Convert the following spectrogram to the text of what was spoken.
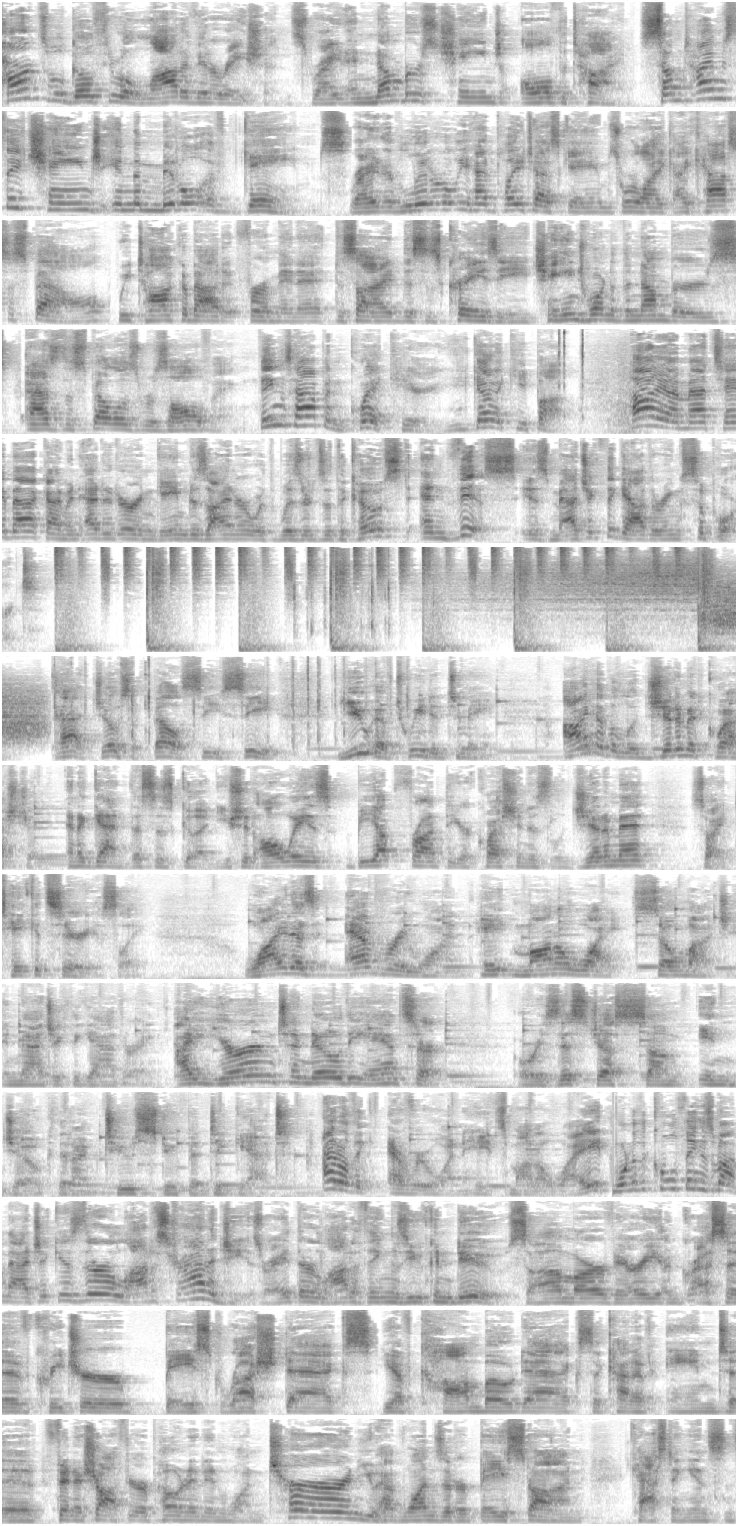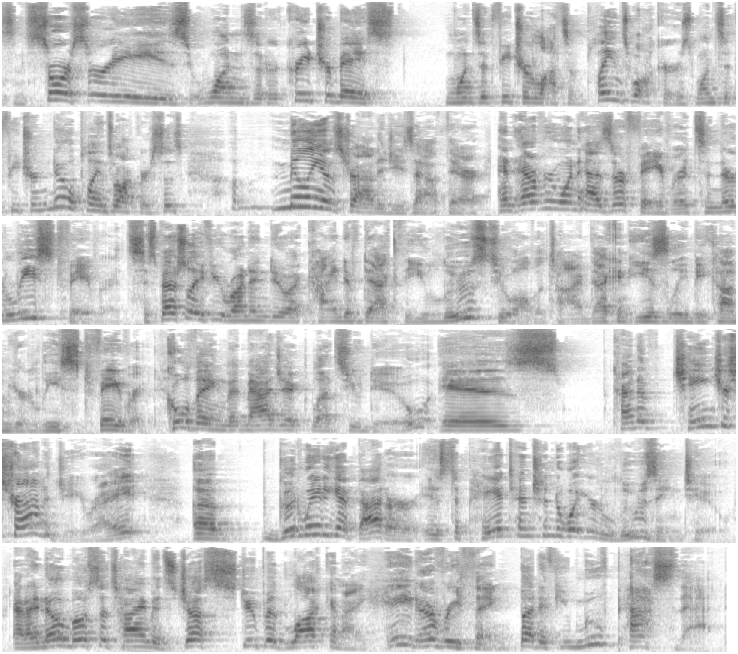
cards will go through a lot of iterations, right? And numbers change all the time. Sometimes they change in the middle of games, right? I've literally had playtest games where like I cast a spell, we talk about it for a minute, decide this is crazy, change one of the numbers as the spell is resolving. Things happen quick here. You gotta keep up. Hi, I'm Matt Tabak. I'm an editor and game designer with Wizards of the Coast, and this is Magic the Gathering support. At Joseph Bell CC, you have tweeted to me. I have a legitimate question. And again, this is good. You should always be upfront that your question is legitimate, so I take it seriously. Why does everyone hate mono white so much in Magic the Gathering? I yearn to know the answer. Or is this just some in joke that I'm too stupid to get? I don't think everyone hates mono white. One of the cool things about Magic is there are a lot of strategies, right? There are a lot of things you can do. Some are very aggressive creature based rush decks. You have combo decks that kind of aim to finish off your opponent in one turn. You have ones that are based on casting instants and sorceries, ones that are creature based, ones that feature lots of planeswalkers, ones that feature no planeswalkers. So there's a million strategies out there, and everyone has their favorites and their least favorites. Especially if you run into a kind of deck that you lose to all the time, that can easily become your least favorite. Cool thing that Magic lets you do is kind of change your strategy, right? A good way to get better is to pay attention to what you're losing to. And I know most of the time it's just stupid luck and I hate everything, but if you move past that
